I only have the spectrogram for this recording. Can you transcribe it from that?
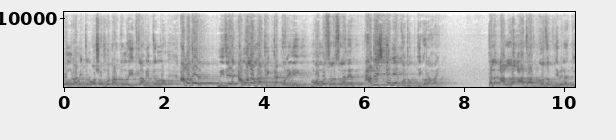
নোংরামির জন্য, অসভ্যতার জন্য, ইসলামের জন্য আমাদের নিজে আমল আমরা ঠিকঠাক করিনি। মোহাম্মদ সাল্লাহ সাল্লামের হাদিসকে নিয়ে কটুক্তি করা হয়। তাহলে আল্লাহ আজাব গজব দিবে না, কি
